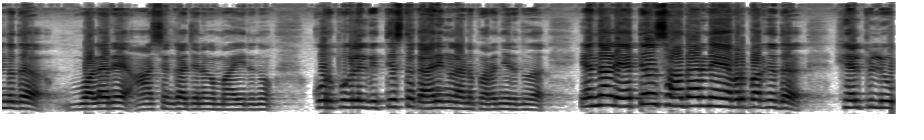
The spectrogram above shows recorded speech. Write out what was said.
എന്നത് വളരെ ആശങ്കാജനകമായിരുന്നു. കുറിപ്പുകളിൽ വ്യത്യസ്ത കാര്യങ്ങളാണ് പറഞ്ഞിരുന്നത്. എന്നാൽ ഏറ്റവും സാധാരണയായി അവർ പറഞ്ഞത് ഹെൽപ്പ് ലു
